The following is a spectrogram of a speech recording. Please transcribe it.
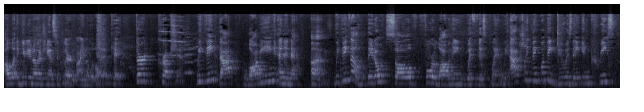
I'll let, give you another chance to clarify in a little bit. Okay, third, corruption. We think that lobbying and um, we think that they don't solve for lobbying with this plan. We actually think what they do is they increase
